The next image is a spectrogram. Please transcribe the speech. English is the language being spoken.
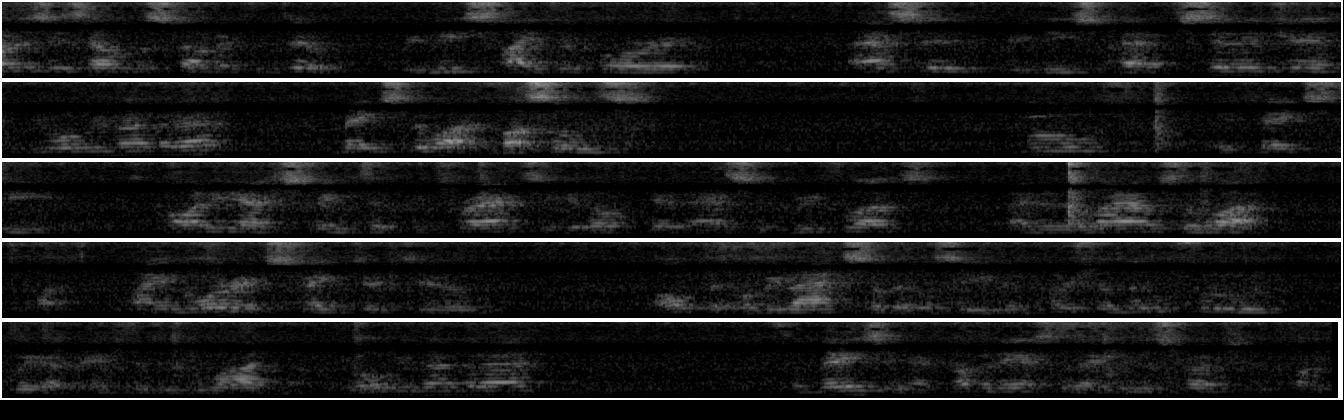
what does it tell the stomach to do? Release hydrochloric acid, release pepsinogen, you all remember that? Makes the what? Muscles move, it makes the cardiac sphincter contract so you don't get acid reflux, and it allows the what? Pyloric sphincter to open or relax a little so you can push a little food where? Into the duodenum. You all remember that? Amazing. I come and ask that I do instruction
